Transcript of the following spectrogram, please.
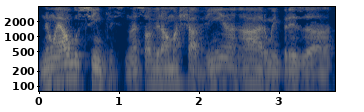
Não é algo simples, não é só virar uma chavinha, ah, era uma empresa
